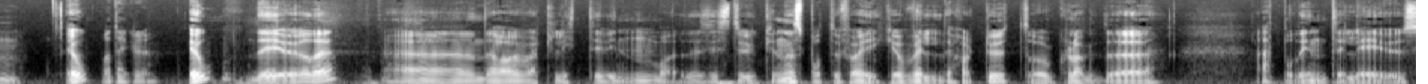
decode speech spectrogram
Mm. Jo. Hva tenker du? Jo, det gjør jo det. Eh, det har jo vært litt i vinden bare de siste ukene. Spotify gikk jo veldig hardt ut og klagde Apple inn til EUs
